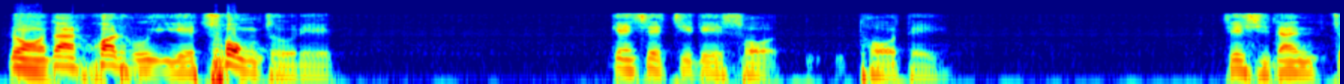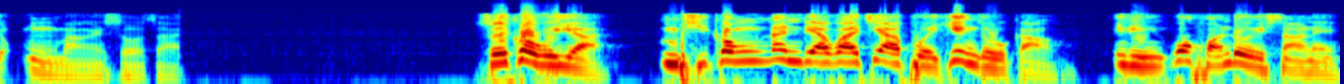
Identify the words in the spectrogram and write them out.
让咱发挥伊的创造力，建设即个所土地，这是咱足毋忙的所在。所以各位啊，毋是讲咱了解这背景就够，因为我烦恼是啥呢？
